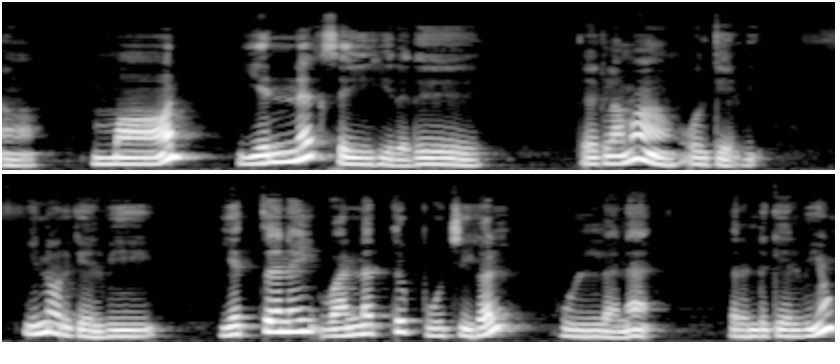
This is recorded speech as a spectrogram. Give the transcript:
ஆ மான் என்ன செய்கிறது? கேட்கலாமா? ஒரு கேள்வி. இன்னொரு கேள்வி எத்தனை வண்ணத்து பூச்சிகள் உள்ளன? இந்த ரெண்டு கேள்வியும்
